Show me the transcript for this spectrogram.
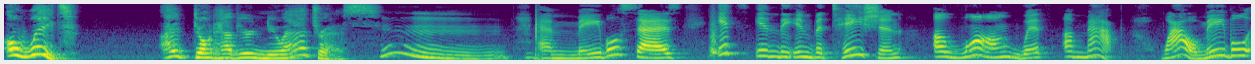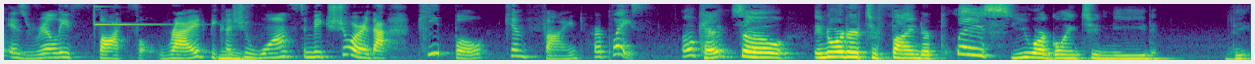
Oh, wait, I don't have your new address. Hmm. And Mabel says it's in the invitation along with a map. Wow, Mabel is really thoughtful, right? Because she wants to make sure that people can find her place. Okay, so in order to find her place, you are going to need the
